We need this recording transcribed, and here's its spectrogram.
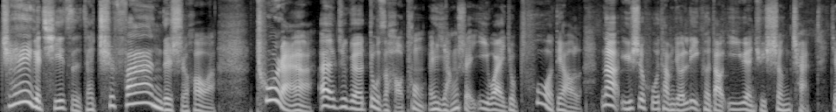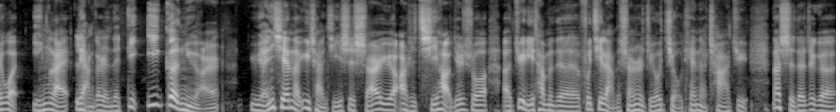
这个妻子在吃饭的时候啊。突然啊，哎，这个肚子好痛，哎，羊水意外就破掉了。那于是乎，他们就立刻到医院去生产，结果迎来两个人的第一个女儿。原先呢，预产期是十二月二十七号，也就是说，呃，距离他们的夫妻俩的生日只有九天的差距，那使得这个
